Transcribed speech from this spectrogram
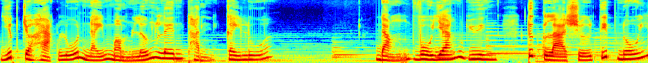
giúp cho hạt lúa nảy mầm lớn lên thành cây lúa đặng vô gián duyên, tức là sự tiếp nối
